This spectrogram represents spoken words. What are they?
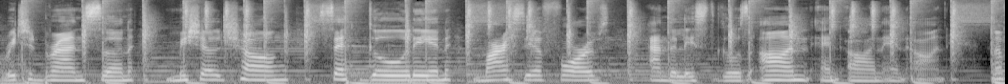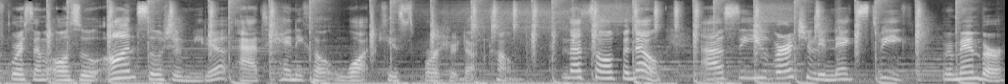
Richard Branson, Michelle Chung, Seth Godin, Marcia Forbes, and the list goes on and on and on. And of course, I'm also on social media at henekawatkisporter.com. And that's all for now. I'll see you virtually next week. Remember,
